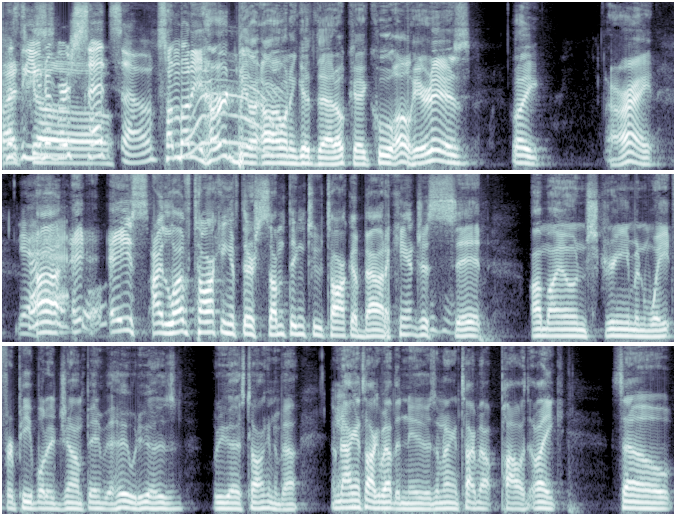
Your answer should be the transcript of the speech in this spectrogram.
Let's the universe said so. somebody heard me, like, oh, I want to get that. Okay, cool. Oh, here it is. Like, all right. Yeah. Uh, cool. Ace, I love talking if there's something to talk about. I can't just Mhm. sit on my own stream and wait for people to jump in. and be, hey, what are you guys? What are you guys talking about? I'm not going to talk about the news. I'm not going to talk about politics. Like, so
